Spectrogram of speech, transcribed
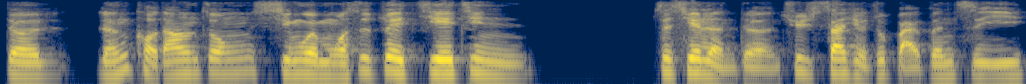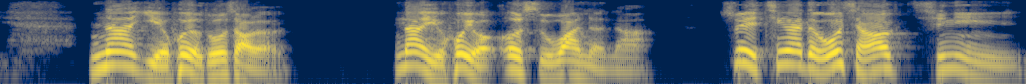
的人口当中，行为模式最接近这些人的，去筛选出百分之一，那也会有多少人？那也会有二十万人啊！所以，亲爱的，我想要请你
